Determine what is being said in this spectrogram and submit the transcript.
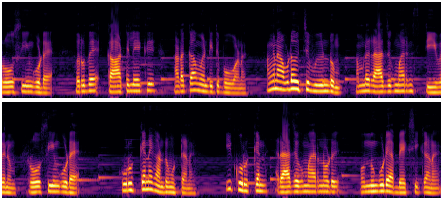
റോസിയും കൂടെ വെറുതെ കാട്ടിലേക്ക് നടക്കാൻ വേണ്ടിയിട്ട് പോവാണ് അങ്ങനെ അവിടെ വെച്ച് വീണ്ടും നമ്മുടെ രാജകുമാരൻ സ്റ്റീവനും റോസിയും കൂടെ കുറുക്കനെ കണ്ടുമുട്ടാണ് ഈ കുറുക്കൻ രാജകുമാരനോട് ഒന്നും കൂടി അപേക്ഷിക്കുകയാണ്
